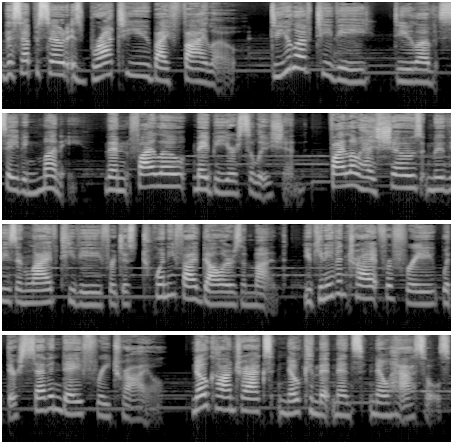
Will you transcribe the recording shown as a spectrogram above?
This episode is brought to you by Philo. Do you love TV? Do you love saving money? Then Philo may be your solution. Philo has shows, movies, and live TV for just $25 a month. You can even try it for free with their seven day free trial. No contracts, no commitments, no hassles.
